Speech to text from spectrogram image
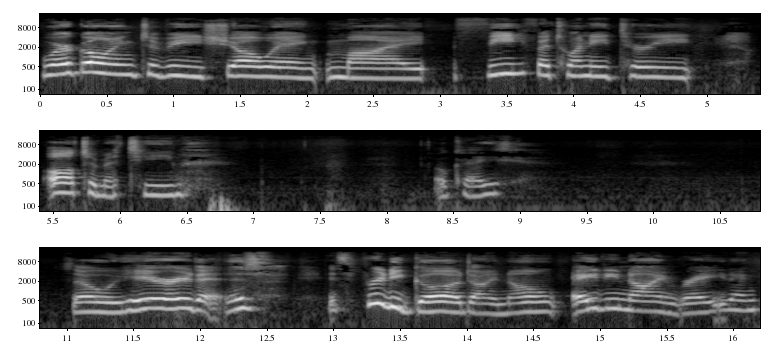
we're going to be showing my FIFA 23 Ultimate Team. Okay. So here it is. It's pretty good, I know. 89 rating.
